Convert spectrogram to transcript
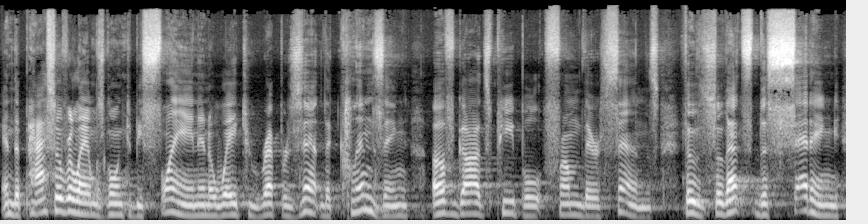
And the Passover lamb was going to be slain in a way to represent the cleansing of God's people from their sins. So, so that's the setting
